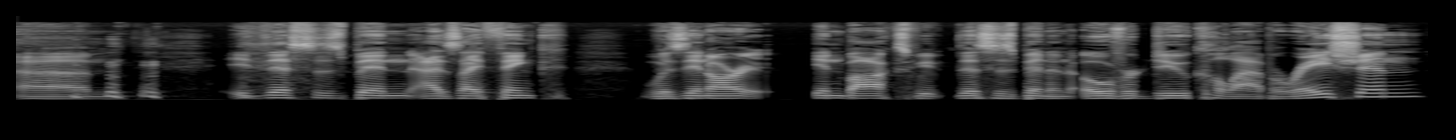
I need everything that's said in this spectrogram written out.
Yeah. Um, it- this has been, as I think was in our inbox, we, this has been an overdue collaboration.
